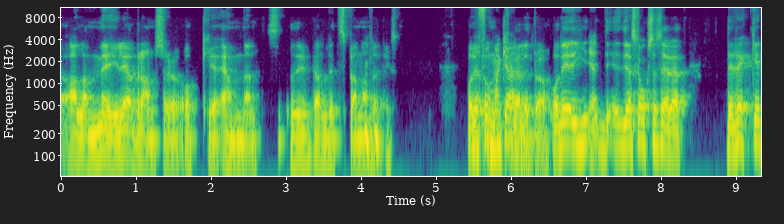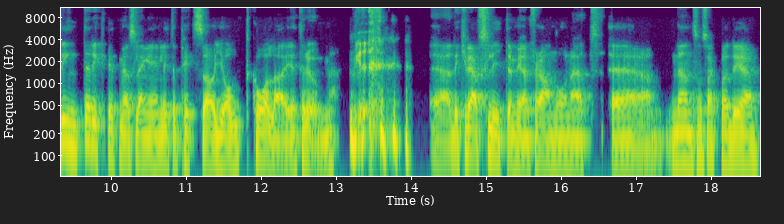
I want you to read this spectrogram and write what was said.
Alla möjliga branscher och ämnen. Så det är väldigt spännande. Liksom. Och det Ja, och man funkar kan- väldigt bra. Och det, det, jag ska också säga det att det räcker inte riktigt med att slänga in lite pizza och Jolt Cola i ett rum. Eh, Det krävs lite mer för att anordna ett. Eh, Men som sagt var, det,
